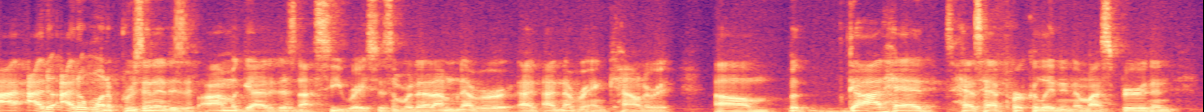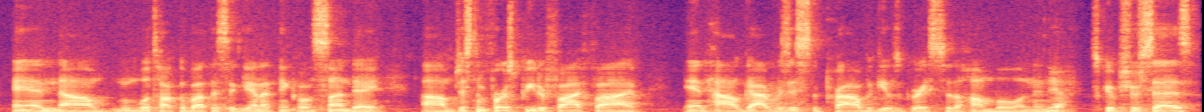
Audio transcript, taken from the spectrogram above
I, I, I, don't want to present it as if I'm a guy that does not see racism or that I'm never I, I never encounter it. Um, but God had has had percolating in my spirit, and and um, we'll talk about this again. I think on Sunday, um, just in First Peter five five, and how God resists the proud but gives grace to the humble. And then yeah. Scripture says,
